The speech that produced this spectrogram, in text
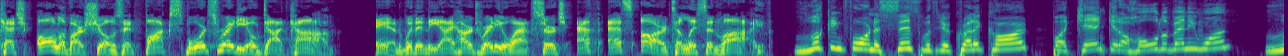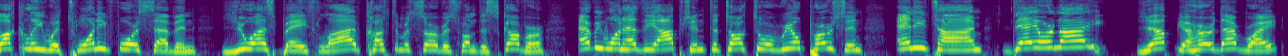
Catch all of our shows at foxsportsradio.com. And within the iHeartRadio app, search FSR to listen live. Looking for an assist with your credit card, but can't get a hold of anyone? Luckily, with 24 7 US based live customer service from Discover, everyone has the option to talk to a real person anytime, day or night. Yep, you heard that right.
